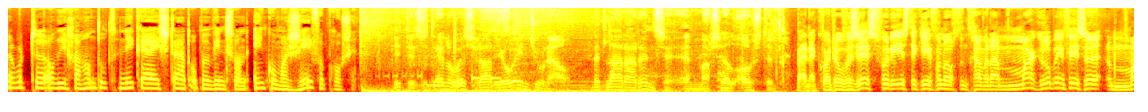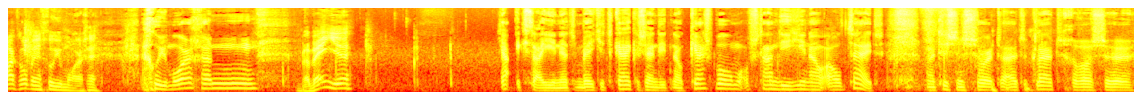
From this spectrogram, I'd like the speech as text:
daar wordt uh, alweer gehandeld. Nikkei staat op een winst van 1,7 procent. Dit is het NOS Radio 1-journaal met Lara Rensen en Marcel Oosten. Bijna kwart over zes. Voor de eerste keer vanochtend gaan we naar Mark Robin Visser. Mark Robin, goedemorgen. Goedemorgen. Waar ben je? Ja, ik sta hier net een beetje te kijken. Zijn dit nou kerstbomen of staan die hier nou altijd? Maar het is een soort uit de kluit gewassen...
